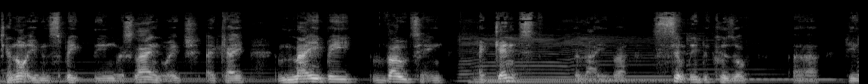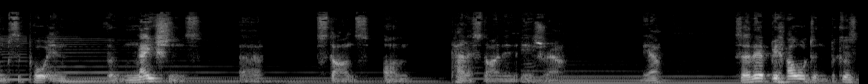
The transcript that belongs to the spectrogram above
cannot even speak the English language, okay, may be voting against the Labour simply because of uh, him supporting the nation's uh, stance on Palestine and Israel. Yeah. So they're beholden because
